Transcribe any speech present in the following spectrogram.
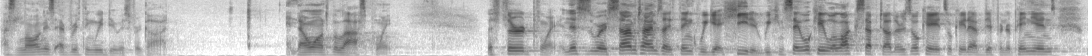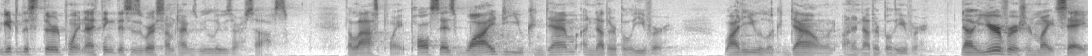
as long as everything we do is for God. And now on to the last point. The third point, and this is where sometimes I think we get heated. We can say, okay, well, I'll accept others. Okay, it's okay to have different opinions. We get to this third point, and I think this is where sometimes we lose ourselves. The last point. Paul says, Why do you condemn another believer? Why do you look down on another believer? Now, your version might say,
